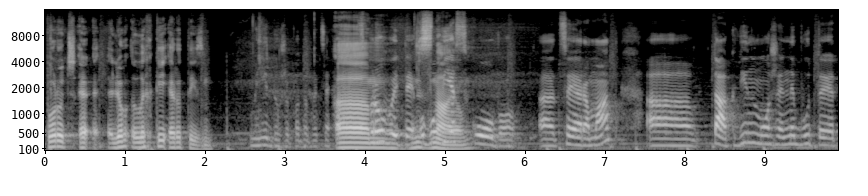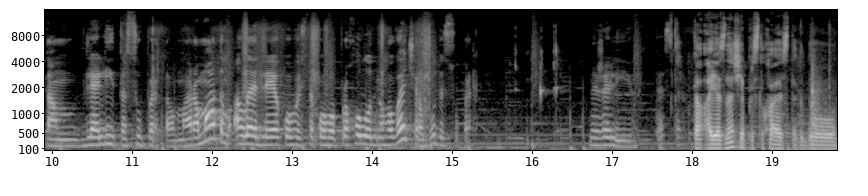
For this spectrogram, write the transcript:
поруч е, е, льо- легкий еротизм. Мені дуже подобається. Ем, Спробуйте не знаю. обов'язково е, цей аромат. А, так, він може не бути там для літа супер там ароматом, але для якогось такого прохолодного вечора буде супер. Не жалію. Тестер. Та, а я знаєш, я прислухаюся так до м,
